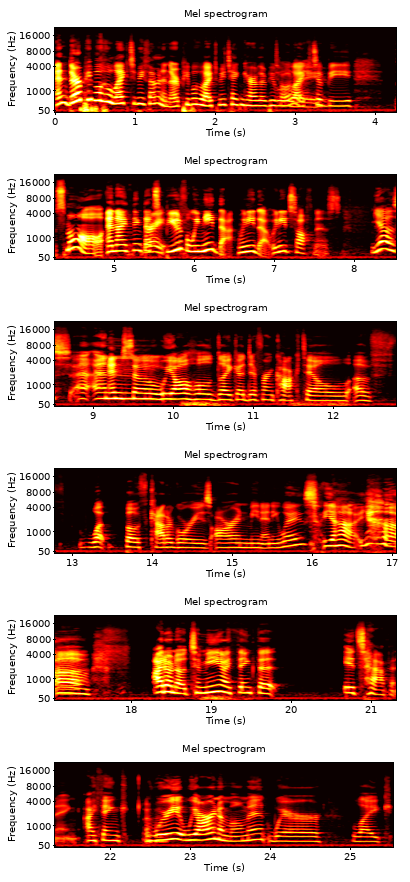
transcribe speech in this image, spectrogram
And there are people who like to be feminine. There are people who like to be taken care of. There are people who like to be small. And I think that's Right. beautiful. We need that. We need that. We need softness. Yes, and And so- we all hold like a different cocktail of what both categories are and mean anyways. Yeah. Yeah. um, I don't know. To me, I think that it's happening. I think we we are in a moment where like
